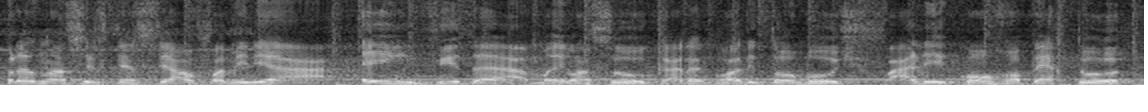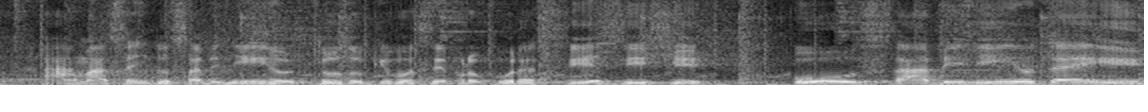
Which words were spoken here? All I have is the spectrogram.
Plano assistencial familiar em vida. Manhuaçu, Carangola e Tombos. Fale com Roberto. Armazém do Sabininho. Tudo o que você procura se existe. O Sabininho tem.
